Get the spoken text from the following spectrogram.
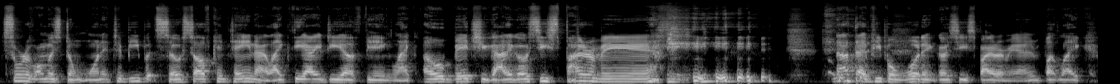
sort of almost don't want it to be, but so self-contained. I like the idea of being like, "Oh, bitch, you got to go see Spider-Man." Not that people wouldn't go see Spider-Man, but like,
